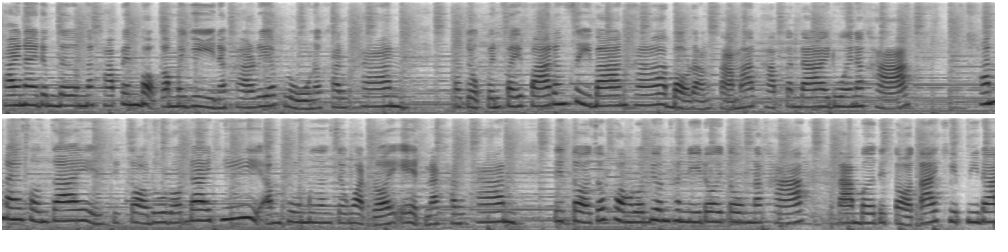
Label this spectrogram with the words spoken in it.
ภายในเดิมๆนะคะ เป็นเบาะกำมะหยี่นะคะ เรียบหรูนะคะทุกท่าน กระจกเป็นไฟฟ้าทั้ง 4 บานค่ะ เบาะหลังสามารถพับกันได้ด้วยนะคะ ท่านใดสนใจติดต่อดูรถได้ที่อำเภอเมืองจังหวัดร้อยเอ็ดนะคะทุกท่านติดต่อเจ้าของรถยนต์คันนี้โดยตรงนะคะ ตามเบอร์ติดต่อใต้คลิปนี้ได้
